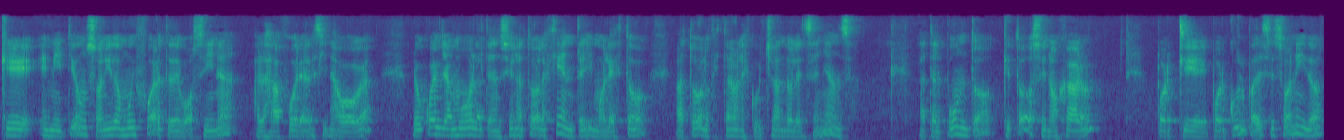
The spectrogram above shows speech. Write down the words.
que emitió un sonido muy fuerte de bocina a las afueras de la sinagoga, lo cual llamó la atención a toda la gente y molestó a todos los que estaban escuchando la enseñanza, a tal punto que todos se enojaron porque por culpa de ese sonido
